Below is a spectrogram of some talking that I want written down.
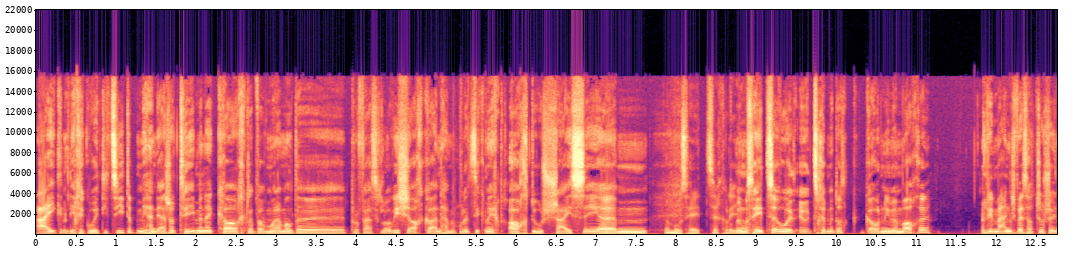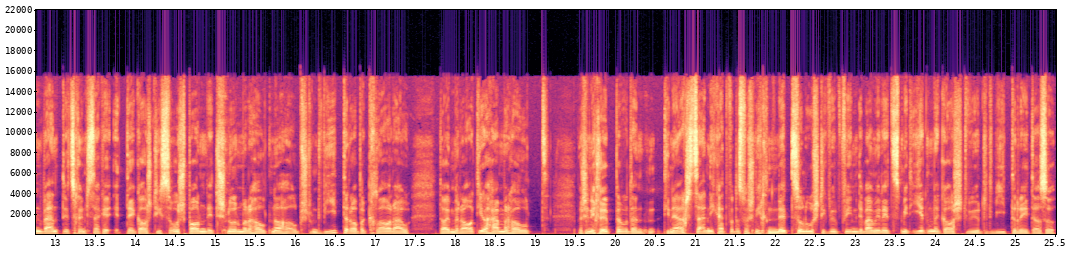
eigentlich eine gute Zeit, aber wir haben ja auch schon Themen gehabt. Ich glaube, als wir einmal den Professor Lovischach hatten, haben wir plötzlich gemerkt, ach du Scheiße. Ähm, man muss hetzen. Bisschen, man ja. muss hetzen und jetzt können wir das gar nicht mehr machen. Wie manchmal wäre es halt schon schön, wenn jetzt könntest du sagen, der Gast ist so spannend, jetzt schnurren wir halt noch eine halbe Stunde weiter, aber klar, auch da im Radio haben wir halt wahrscheinlich jemanden, der dann die nächste Sendung hat, der das wahrscheinlich nicht so lustig würde finden, wenn wir jetzt mit irgendeinem Gast würden weiterreden. Also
